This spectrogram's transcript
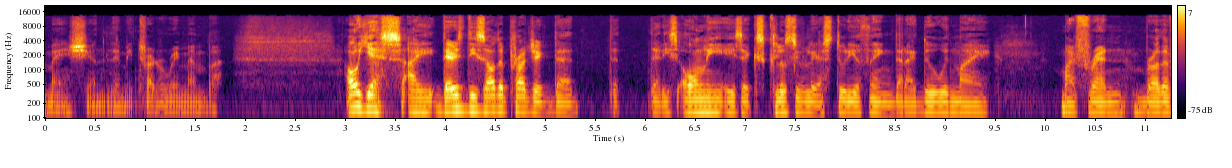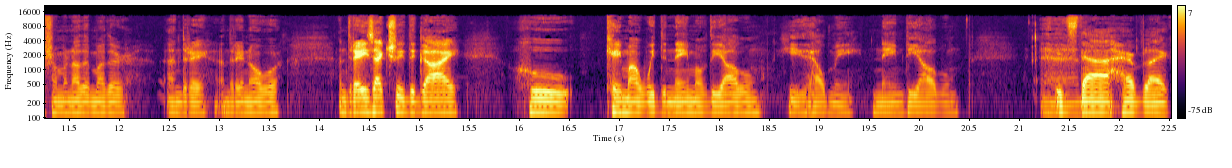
mention. Let me try to remember. Oh yes, I there's this other project that that, that is only is exclusively a studio thing that I do with my my friend brother from another mother, Andre Andre Novo. Andre is actually the guy who came out with the name of the album. He helped me name the album. It's And- that have like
